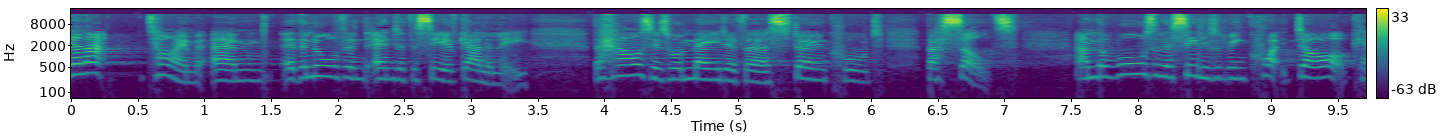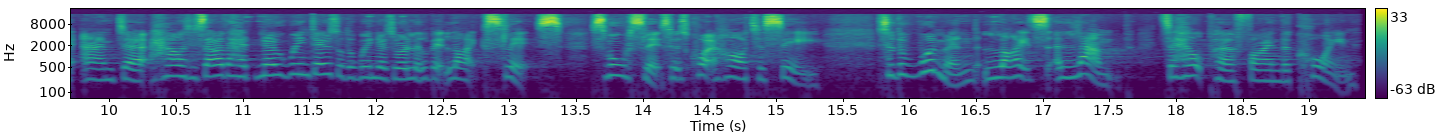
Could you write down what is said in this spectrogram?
Now, at that time, um, at the northern end of the Sea of Galilee, the houses were made of a stone called basalt. And the walls and the ceilings would have been quite dark, and uh, houses either had no windows or the windows were a little bit like slits, small slits, so it's quite hard to see. So the woman lights a lamp to help her find the coin.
